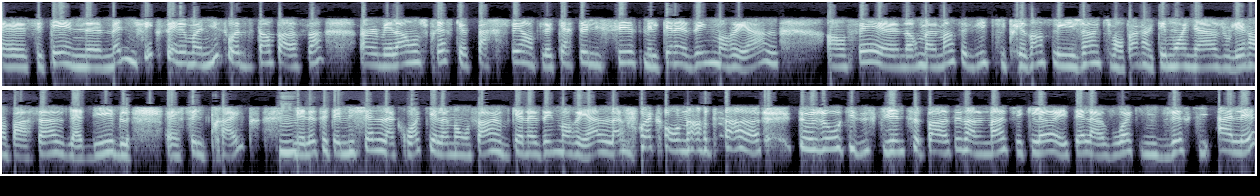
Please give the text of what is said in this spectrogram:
Euh, C'était une magnifique cérémonie, soit du temps passant, un mélange presque parfait entre le catholicisme et le Canadien de Montréal. En fait, euh, normalement, celui qui présente les gens qui vont faire un témoignage ou lire un passage de la Bible, euh, c'est le prêtre. Hmm. Mais là, c'était Michel Lacroix qui est l'annonceur du Canadien de Montréal, la voix qu'on entend euh, toujours qui dit ce qui vient de se passer dans le match et que là était la voix qui nous disait ce qui allait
